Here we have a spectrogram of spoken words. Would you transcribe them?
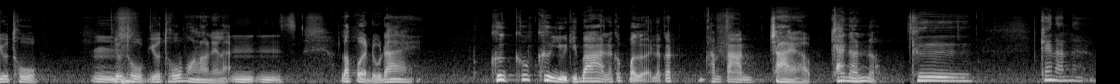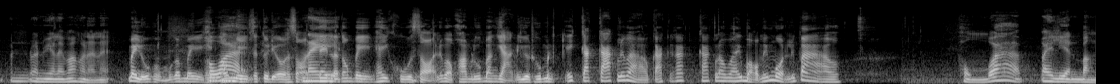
YouTube อืม YouTube YouTube ของเราเนี่ยแหละอืมอืมเราเปิดดูได้คือคือคืออยู่ที่บ้านแล้วก็เปิดแล้วก็ทำตามใช่ครับ แค่นั้นเหรอคือ แค่นั้นนะมันมันมีอะไรมากกว่านั้นนะไม่รู้ผมก็ไม่เห็นเพราะว่าเขามีสตูดิโอสอนในเต้นเราต้องไปให้ครูสอนหรือเปล่าความรู้บางอย่างใน YouTube มันเอ๊ะกักกักหรือเปล่ากักกักกักเราไว้บอกไม่หมดหรือเปล่า ผมว่าไปเรียนบาง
